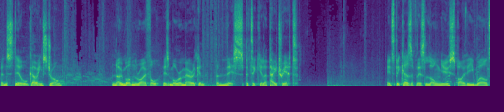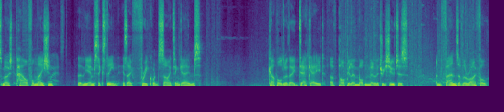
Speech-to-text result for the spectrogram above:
and still going strong. No modern rifle is more American than this particular Patriot. It's because of this long use by the world's most powerful nation that the M16 is a frequent sight in games. Coupled with a decade of popular modern military shooters, and fans of the rifle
